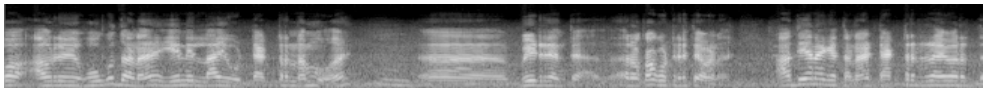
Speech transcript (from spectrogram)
ಓ ಅವ್ರ ಹೋಗುದಣ್ಣ ಏನಿಲ್ಲ ಇವು ಟ್ರ್ಯಾಕ್ಟರ್ ನಮ್ಮ ಬಿಡ್ರಿ ಅಂತ ರೊಕ್ಕ ಕೊಟ್ಟಿರ್ತೇವಣ್ಣ. ಅದೇನಾಗೈತಣ್ಣ ಟ್ರ್ಯಾಕ್ಟರ್ ಡ್ರೈವರ್ದ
